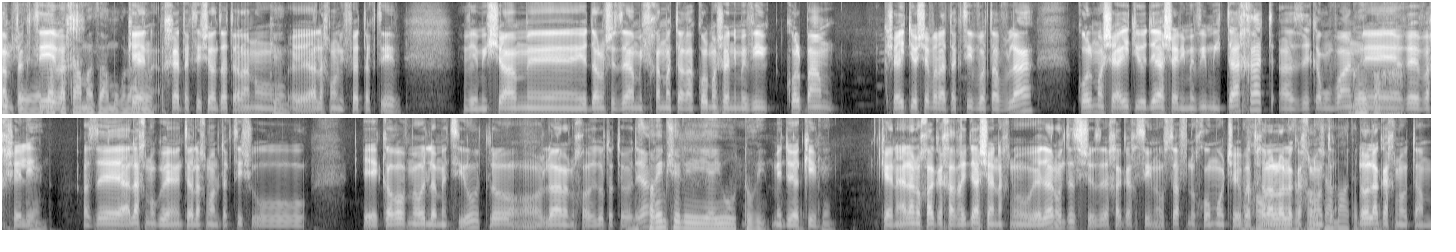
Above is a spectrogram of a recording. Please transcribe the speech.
גם תקציב, שידעת אח- כמה זה אמור כן, לעלות. אחרי התקציב שנתת לנו, כן. אה, הלכנו לפי התקציב, ומשם אה, ידענו שזה המבחן מטרה. כל מה שאני מביא, כל פעם, כשהייתי יושב על התקציב בטבלה, כל מה שהייתי יודע שאני מביא מתחת, אז זה כמובן רווח. רווח, שלי. כן. אז הלכנו, באמת הלכנו על תקציב שהוא קרוב מאוד למציאות, לא, לא היה לנו חריגות, אתה יודע. המספרים שלי היו טובים. מדויקים. כן. כן, היה לנו אחר כך הריגה שאנחנו ידענו את זה, שזה אחר כך עשינו, הוספנו חומות שבהתחלה נכון, לא אני לקחנו אותם. לא לקחנו אותם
